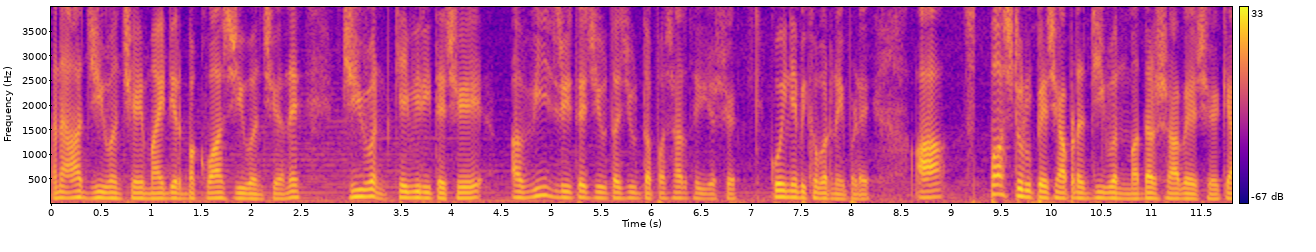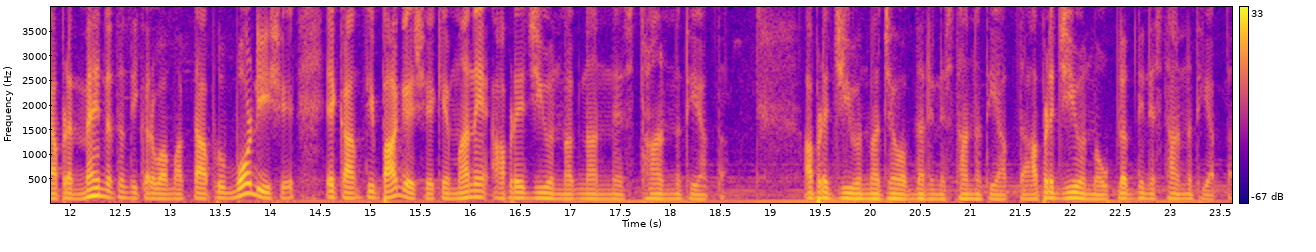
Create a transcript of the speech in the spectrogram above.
અને આ જીવન છે માય ડિયર બકવાસ જીવન છે અને જીવન કેવી રીતે છે, આવી જ રીતે જીવતા જીવતા પસાર થઈ જશે. કોઈને બી ખબર નહીં પડે. આ સ્પષ્ટ રૂપે છે આપણા જીવનમાં દર્શાવે છે કે આપણે મહેનત નથી કરવા માગતા. આપણું બોડી છે એ કામથી ભાગે છે કે માને આપણે જીવનમાં જ્ઞાનને સ્થાન નથી આપતા. આપણે જીવનમાં જવાબદારીને સ્થાન નથી આપતા. આપણે જીવનમાં ઉપલબ્ધિને સ્થાન નથી આપતા.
